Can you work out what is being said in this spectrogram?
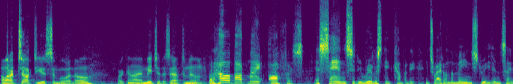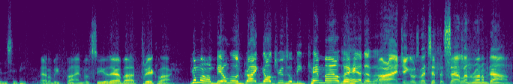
I want to talk to you some more, though. Where can I meet you this afternoon? Well, how about my office, a Sand City Real Estate Company? It's right on the main street in Sand City. That'll be fine. We'll see you there about 3 o'clock. Come on, Bill. Those dry gulchers will be 10 miles ahead of us. All right, Jingles, let's hit the saddle and run them down.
